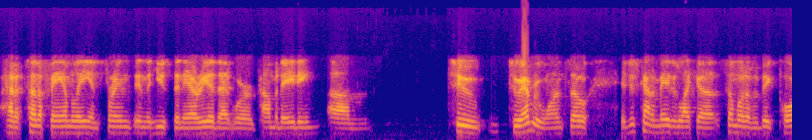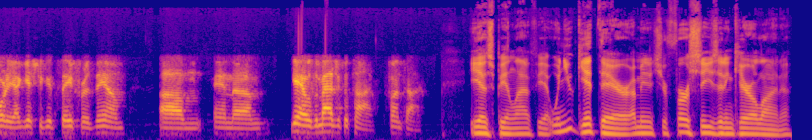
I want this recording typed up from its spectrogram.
I had a ton of family and friends in the Houston area that were accommodating um, to to everyone. So it just kind of made it like a somewhat of a big party, I guess you could say, for them. Um, and um, yeah, it was a magical time, fun time. ESPN Lafayette. When you get there, I mean, it's your first season in Carolina.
